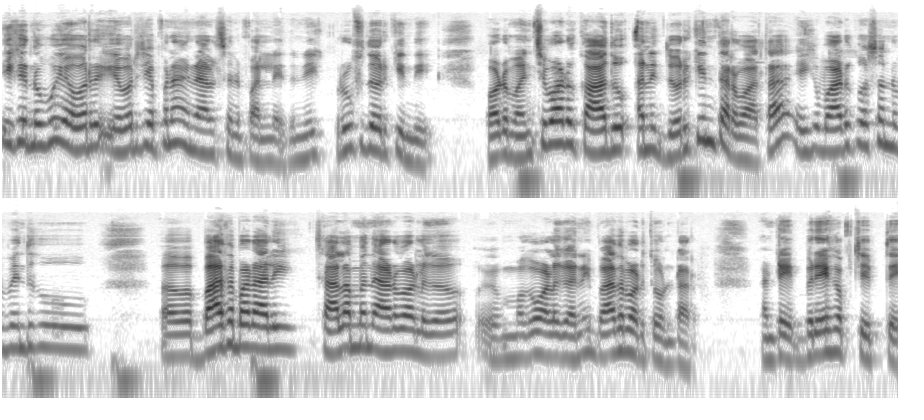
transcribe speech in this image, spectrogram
ఇక నువ్వు ఎవరు ఎవరు చెప్పినా వినాల్సిన పని లేదు. నీకు ప్రూఫ్ దొరికింది. వాడు మంచివాడు కాదు అని దొరికిన తర్వాత ఇక వాడి కోసం నువ్వెందుకు బాధపడాలి? చాలామంది ఆడవాళ్ళు మగవాళ్ళు కానీ బాధపడుతూ ఉంటారు. అంటే బ్రేకప్ చెప్తే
